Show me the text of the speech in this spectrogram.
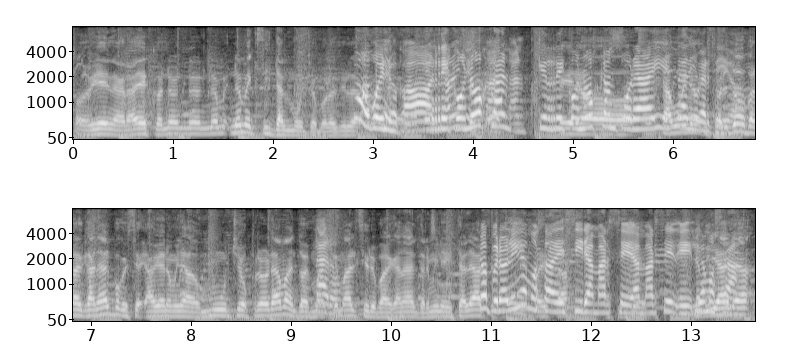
Todo bien, agradezco. No, no, no, me- no me excitan mucho, por decirlo No, bueno, No, no que me reconozcan, que Pero reconozcan por ahí, está, bueno, Sobre divertido. todo para el canal, porque se había nominado muchos programas, entonces más Claro. que mal sirve para el canal, termina de instalar. No, pero le íbamos a decir a Marcela, a Marcela, eh, lo que- a- Diana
